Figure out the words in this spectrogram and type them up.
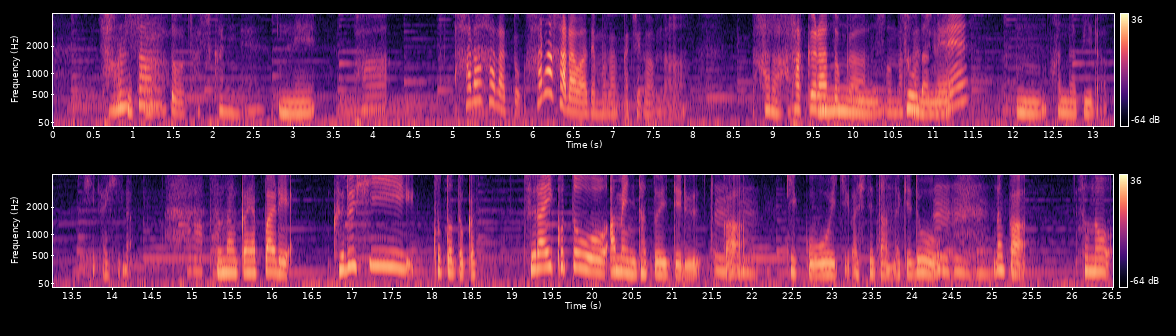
さんさんと確かにね。ね。パハラハラとハラハラはでもなんか違うな桜とかうん。そんな感じよね。ね。うん。花びら。ひらひら。そうなんかやっぱり苦しいこととか辛いことを雨に例えてるとか、結構多い気がしてたんだけど、うんうんうん。うんなんかその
